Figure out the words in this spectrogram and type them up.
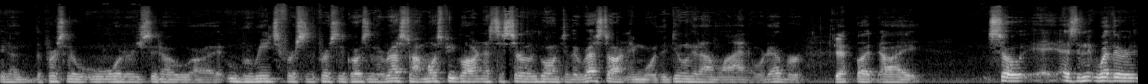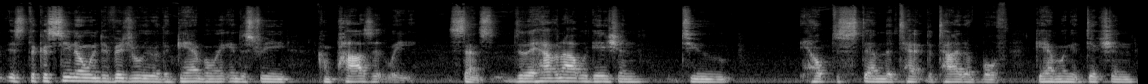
you know the person who orders you know uh, Uber Eats versus the person who goes to the restaurant. Most people aren't necessarily going to the restaurant anymore; they're doing it online or whatever. Yeah. But uh, so as in, whether it's the casino individually or the gambling industry compositely sense, do they have an obligation to help to stem the, the tide of both gambling addiction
